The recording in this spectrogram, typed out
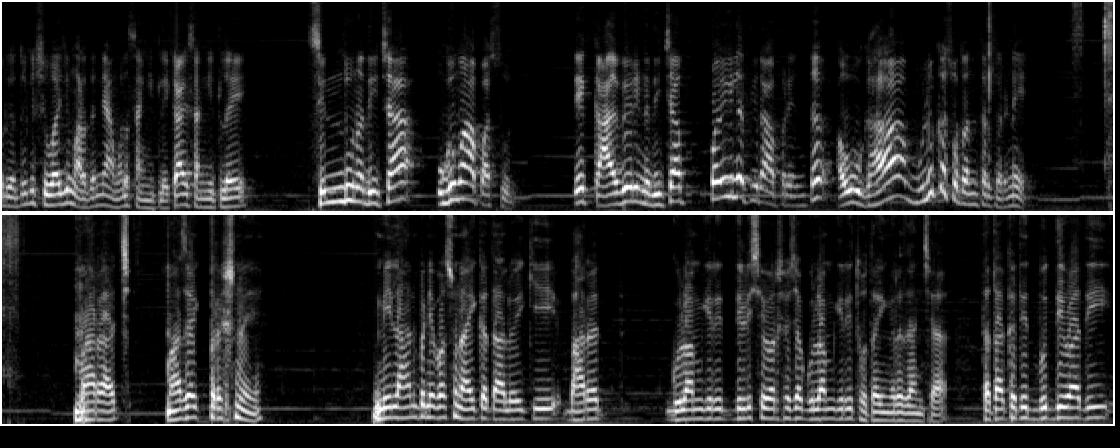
उत्तर देतो की शिवाजी महाराजांनी आम्हाला सांगितले काय सांगितलंय? सिंधू नदीच्या उगमापासून ते कावेरी नदीच्या पहिल्या तीरापर्यंत अवघा मुलक स्वतंत्र करणे. महाराज माझा एक प्रश्न आहे. मी लहानपणीपासून ऐकत आलोय की भारत गुलामगिरीत दीडशे वर्षाच्या गुलामगिरीत होता इंग्रजांच्या. तथाकथित बुद्धिवादी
